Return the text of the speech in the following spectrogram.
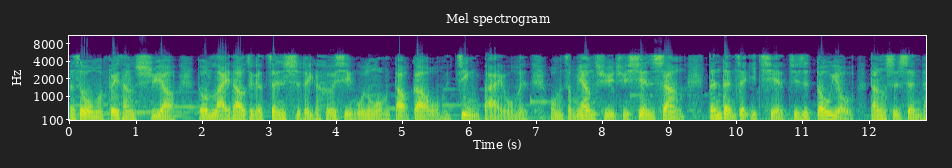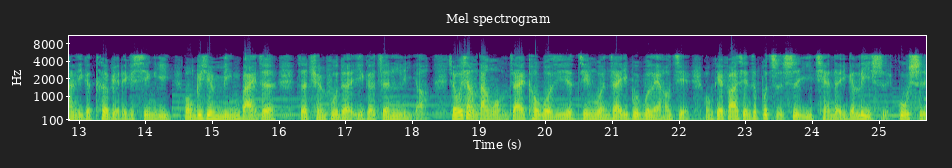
而是我们非常需要都来到这个真实的一个核心。无论我们祷告、我们敬拜、我们我们怎么样去去线上等等，这一切其实都有当时神他的一个特别的一个心意。我们必须明白这这全副的一个真理啊！所以，我想当我们在透过这些经文，在一步一步了解。我们可以发现，这不只是以前的一个历史故事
